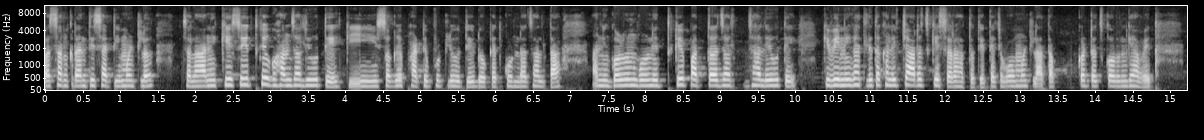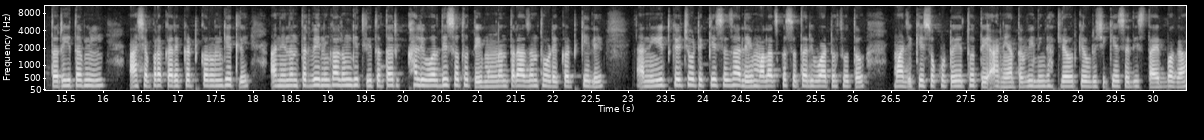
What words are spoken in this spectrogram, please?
संक्रांतीसाठी म्हटलं चला. आणि केस इतके घाण झाले होते की सगळे फाटे फुटले होते डोक्यात कोंडा झालता. आणि गळून गळून इतके पातळ झा झाले होते की वेणी घातली तर खाली चारच केस राहत होते. त्याच्यामुळे म्हटलं आता कटच करून घ्यावेत. तर इथं मी अशा प्रकारे कट करून घेतले. आणि नंतर वेणी घालून घेतली तर तर खालीवर दिसत होते. मग नंतर अजून थोडे कट केले. आणि इतके छोटे केस झाले मलाच कसं तरी वाटत होतं माझे केस कुठं येत होते? आणि आता वेणी घातल्यावर केवढीशी केस दिसत आहेत बघा.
